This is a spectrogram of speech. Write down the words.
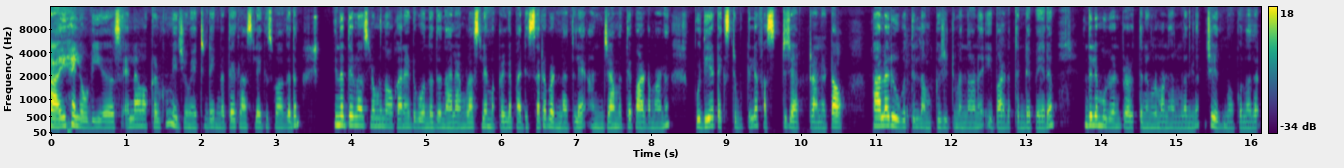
ഹായ് ഹലോ ഡിയേഴ്സ് എല്ലാ മക്കൾക്കും എജ്യൂമേറ്റിന്റെ ഇന്നത്തെ ക്ലാസ്സിലേക്ക് സ്വാഗതം. ഇന്നത്തെ ക്ലാസ്സിൽ നമ്മൾ നോക്കാനായിട്ട് പോകുന്നത് നാലാം ക്ലാസ്സിലെ മക്കളുടെ പരിസര പഠനത്തിലെ അഞ്ചാമത്തെ പാഠമാണ്. പുതിയ ടെക്സ്റ്റ് ബുക്കിലെ ഫസ്റ്റ് ചാപ്റ്ററാണ് കേട്ടോ പല രൂപത്തിൽ നമുക്ക് ചുറ്റുമെന്നാണ് ഈ പാഠത്തിന്റെ പേര്. ഇതിലെ മുഴുവൻ പ്രവർത്തനങ്ങളുമാണ് നമ്മളിന്ന് ചെയ്തു നോക്കുന്നത്.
